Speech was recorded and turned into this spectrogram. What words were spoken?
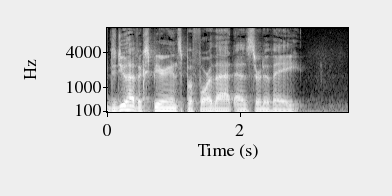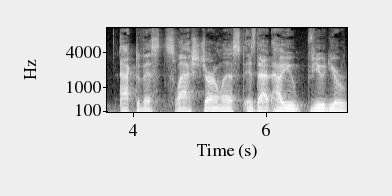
Did you have experience before that as sort of a activist slash journalist. Is that how you viewed your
